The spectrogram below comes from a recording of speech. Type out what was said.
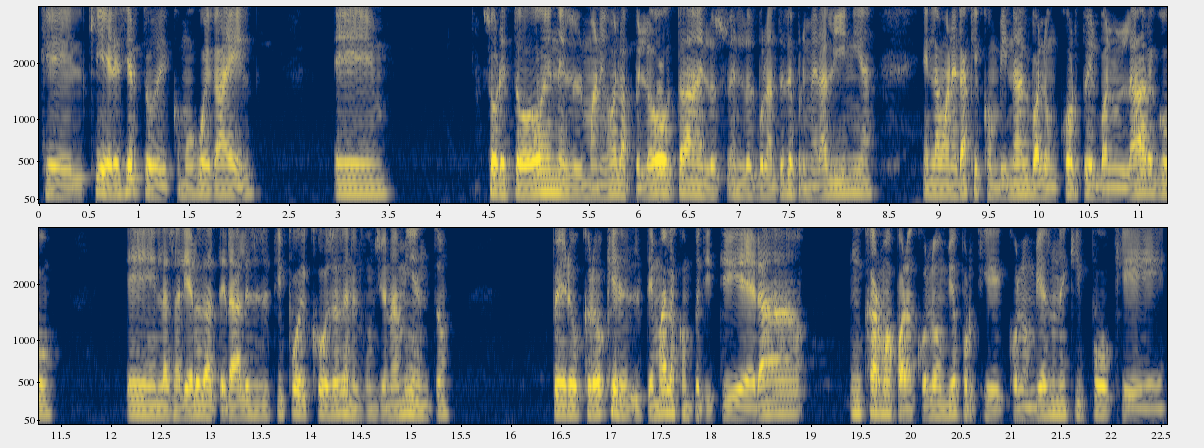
que él quiere, ¿cierto? De cómo juega él. Eh, sobre todo en el manejo de la pelota, en los, en los volantes de primera línea, en la manera que combina el balón corto y el balón largo, en la salida de los laterales, ese tipo de cosas en el funcionamiento. Pero creo que el tema de la competitividad era un karma para Colombia porque Colombia es un equipo que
